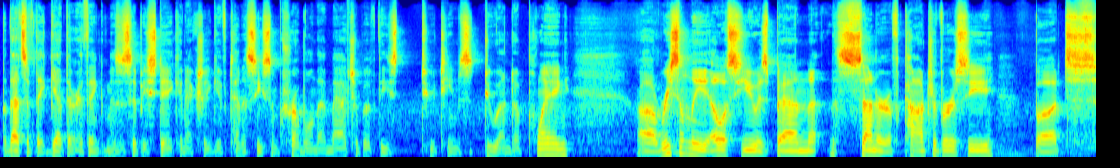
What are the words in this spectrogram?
But that's if they get there. I think Mississippi State can actually give Tennessee some trouble in that matchup if these two teams do end up playing. Uh, recently, LSU has been the center of controversy, but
